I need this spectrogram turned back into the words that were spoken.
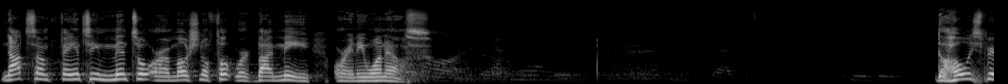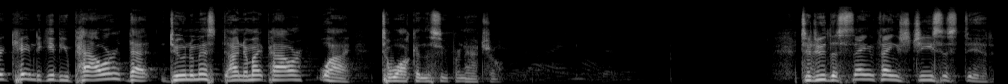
not some fancy mental or emotional footwork by me or anyone else. The Holy Spirit came to give you power, that dunamis, dynamite power. Why? To walk in the supernatural. To do the same things Jesus did.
